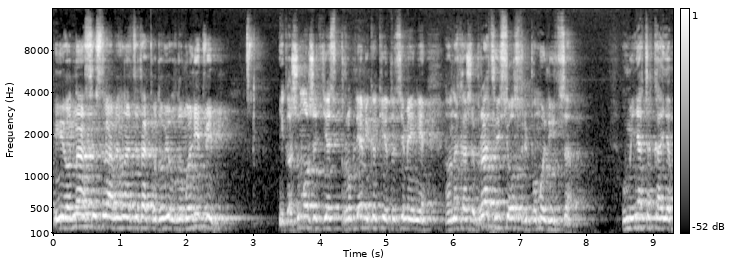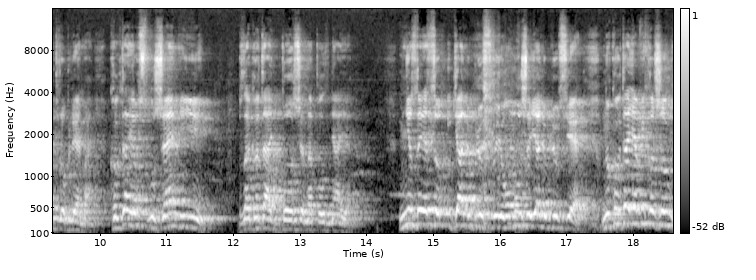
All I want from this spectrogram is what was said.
и одна сестра, вы знаете, так подовел до молитвы, и кажу, может, есть проблемы какие-то семейные. А она каже, братья и сестры, помолиться. У меня такая проблема. Когда я в служении, благодать Божья наполняет. Мне здається, я люблю своего мужа, я люблю всех. Но когда я выхожу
